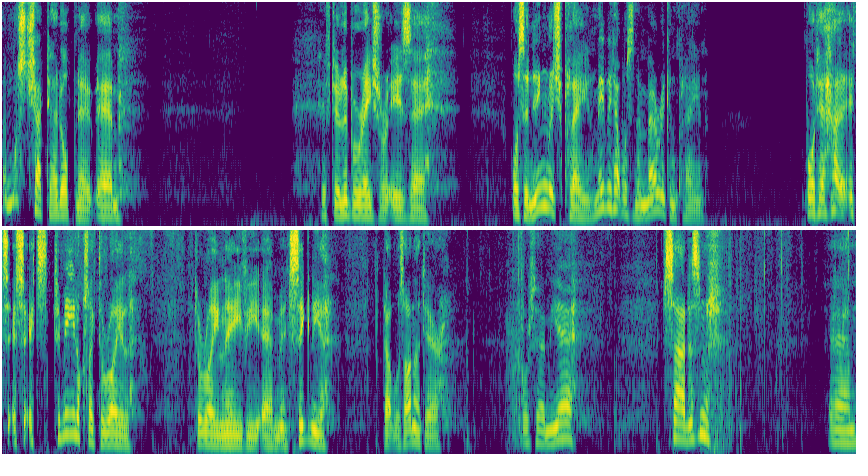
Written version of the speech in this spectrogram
I must check that up now. Um, if the Liberator is uh, was an English plane, maybe that was an American plane. But it it's, it's it's to me it looks like the Royal the Royal Navy um, insignia that was on it there. But um, yeah, sad, isn't it? Um,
